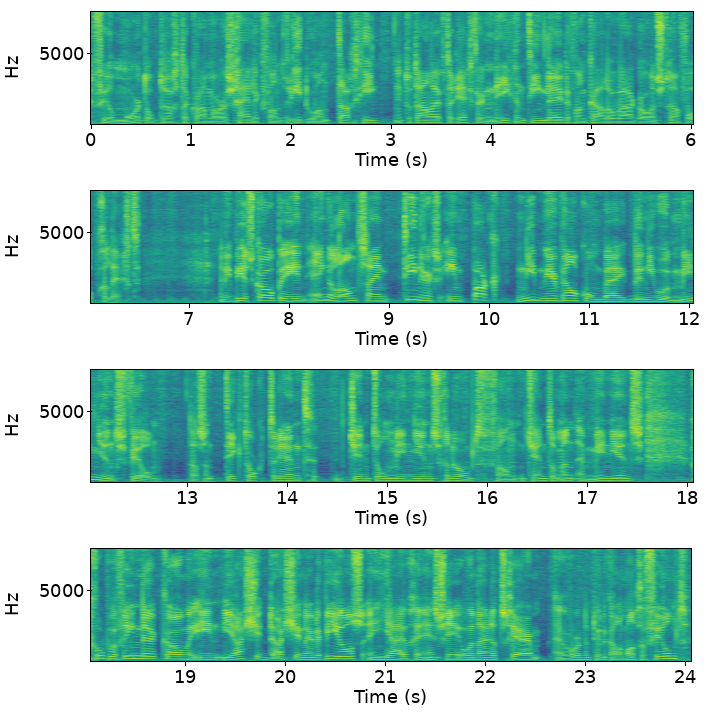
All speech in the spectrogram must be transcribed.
Veel moordopdrachten kwamen waarschijnlijk van Ridouan Taghi. In totaal heeft de rechter 19 leden van Wago een straf opgelegd. En in bioscopen in Engeland zijn tieners in pak niet meer welkom bij de nieuwe Minions film. Dat is een TikTok-trend, Gentle Minions genoemd, van Gentlemen en Minions. Groepen vrienden komen in jasje-dasje naar de bios en juichen en schreeuwen naar het scherm. Er wordt natuurlijk allemaal gefilmd.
